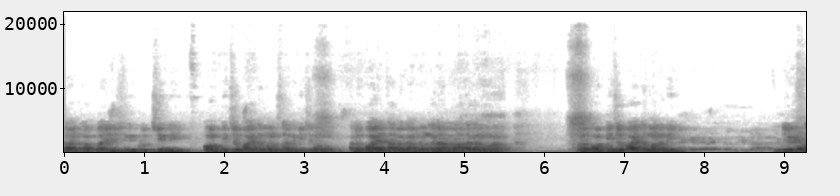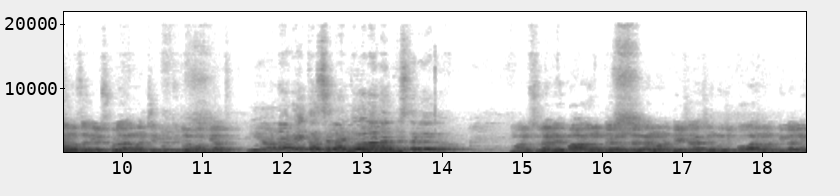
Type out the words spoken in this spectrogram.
దానికి అప్లై చేసింది ఇప్పుడు వచ్చింది. పంపించే బాధ్యత మనం చదివించినాం. వాళ్ళ బాధ్యత అలా గంధంగా అలా రాతగలమా? మనం పంపించే బాధ్యత మనది వస్తుంది కానీ మంచి తృప్తితో పంపించాలి. మనసులో అనేది బాధ ఉంటుంది ఉంటుంది కానీ మన దేశ రక్షణ గురించి పోవాలి. మన పిల్లల్ని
